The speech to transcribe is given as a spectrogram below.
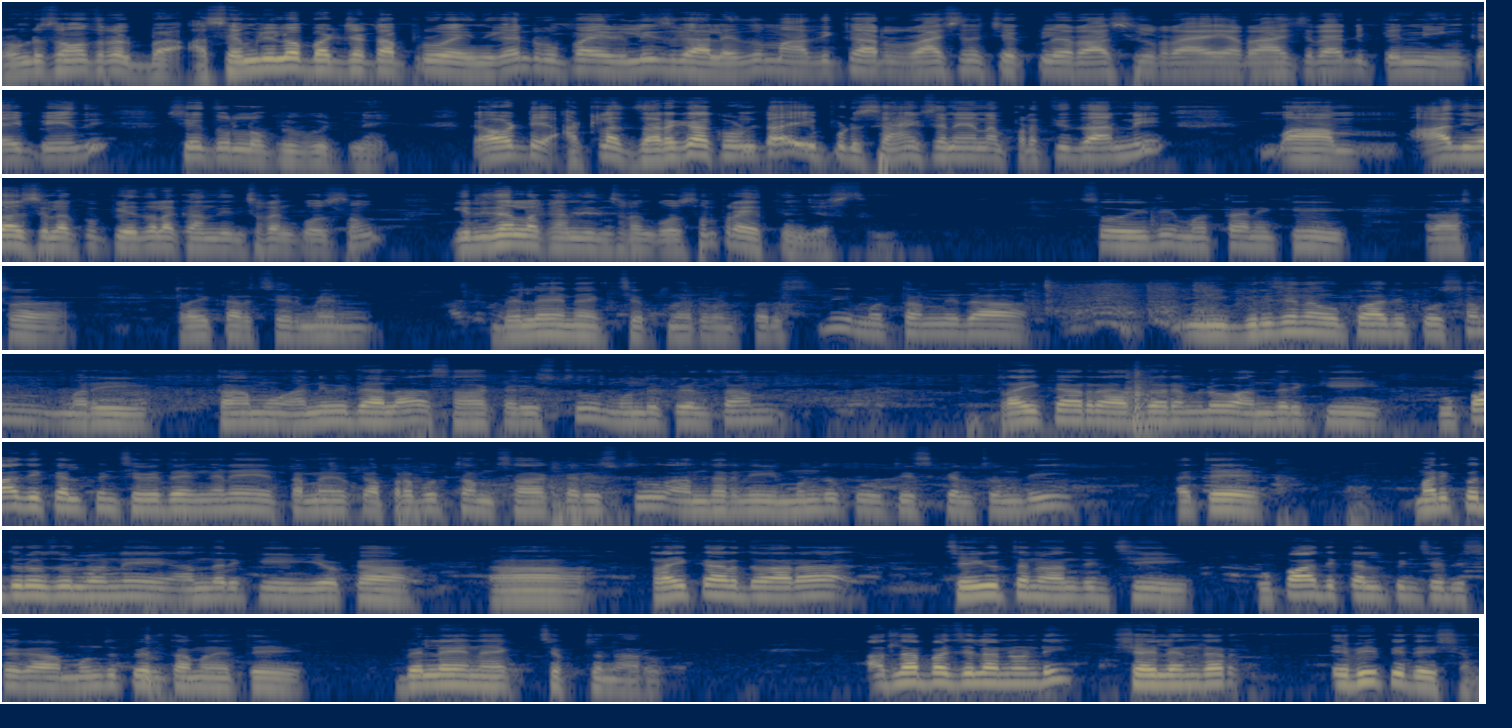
రెండు సంవత్సరాలు అసెంబ్లీలో బడ్జెట్ అప్రూవ్ అయింది కానీ రూపాయి రిలీజ్ కాలేదు. మా అధికారులు రాసిన చెక్కులు రాసి రాయ రాసి రాని పెన్ను ఇంక అయిపోయింది చేతుల్లో నొప్పి పుట్టినాయి. కాబట్టి అట్లా జరగకుండా ఇప్పుడు శాంక్షన్ అయిన ప్రతిదాన్ని మా ఆదివాసీలకు పేదలకు అందించడం కోసం గిరిజనులకు అందించడం కోసం ప్రయత్నం చేస్తుంది సో ఇది మొత్తానికి రాష్ట్ర ట్రైకార్ చైర్మన్ బెల్లయ్య నాయక్ చెప్పినటువంటి పరిస్థితి. మొత్తం మీద ఈ గిరిజన ఉపాధి కోసం మరి తాము అన్ని విధాలా సహకరిస్తూ ముందుకు వెళ్తాం ట్రైకార్ ఆధ్వర్యంలో అందరికీ ఉపాధి కల్పించే విధంగానే తమ యొక్క ప్రభుత్వం సహకరిస్తూ అందరినీ ముందుకు తీసుకెళ్తుంది. అయితే మరికొద్ది రోజుల్లోనే అందరికీ ఈ యొక్క ట్రైకార్ ద్వారా చేయూతను అందించి ఉపాధి కల్పించే దిశగా ముందుకు వెళ్తామని అయితే బెల్లయ్య నాయక్ చెప్తున్నారు. ఆదిలాబాద్ జిల్లా నుండి శైలేందర్ ఏబీపీ దేశం.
